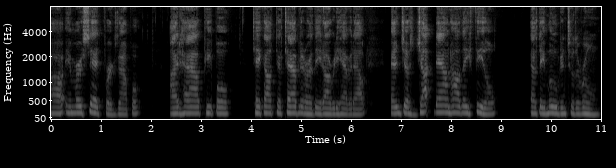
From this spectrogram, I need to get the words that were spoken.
uh, in Merced, for example, I'd have people take out their tablet or they'd already have it out and just jot down how they feel as they moved into the room.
